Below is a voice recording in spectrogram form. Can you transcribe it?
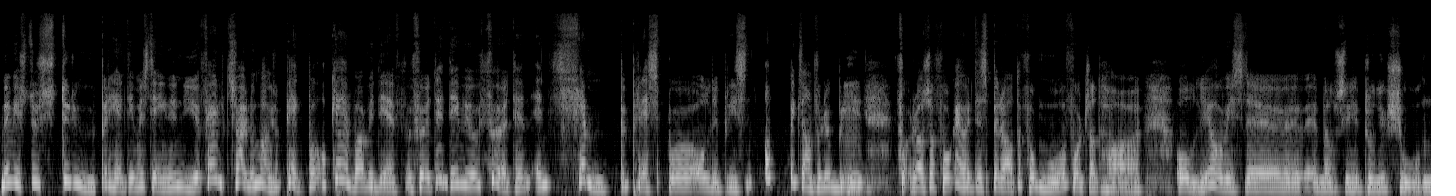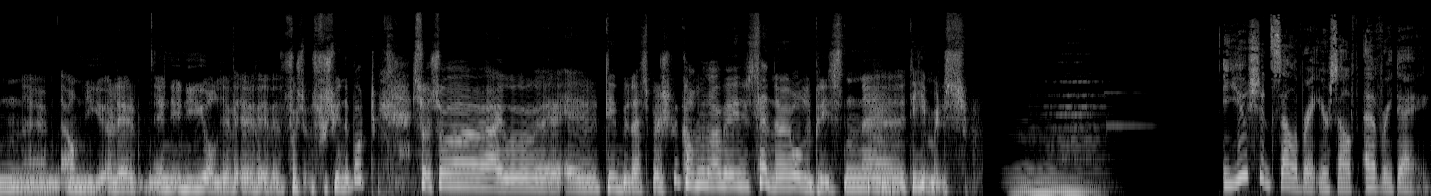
Men hvis du struper helt investeringene i nye felt, så er det jo mange som peker på ok, hva vil det føre til? Det vil jo føre til en, en kjempepress på oljeprisen opp. ikke sant? For, du blir, mm. for altså Folk er jo helt desperate. Folk må fortsatt ha olje. og Hvis det, produksjonen eh, av ny, eller ny olje forsvinner bort, så, så er jo eh, tilbudet et spørsmål. Kan jo da sende oljeprisen eh, mm. til himmels. You should celebrate yourself every day,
